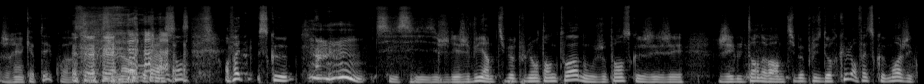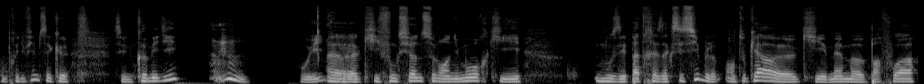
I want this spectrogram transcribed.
j'ai rien capté, quoi. Ça ça n'a aucun sens. En fait, ce que. si, si, je l'ai vu un petit peu plus longtemps que toi, donc je pense que j'ai- j'ai j'ai eu le temps d'avoir un petit peu plus de recul. En fait, ce que moi j'ai compris du film, c'est que c'est une comédie. Oui. euh, qui fonctionne selon un humour qui nous est pas très accessible, en tout cas euh, qui est même euh, parfois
